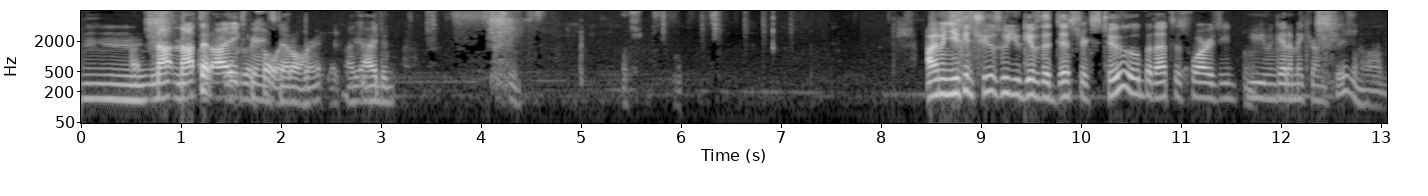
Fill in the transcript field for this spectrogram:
Mm, not not that I well, 'cause saw, experienced like, at all. I, I did. I mean, you can choose who you give the districts to, but that's as far as you, you even get to make your own decision. Um,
